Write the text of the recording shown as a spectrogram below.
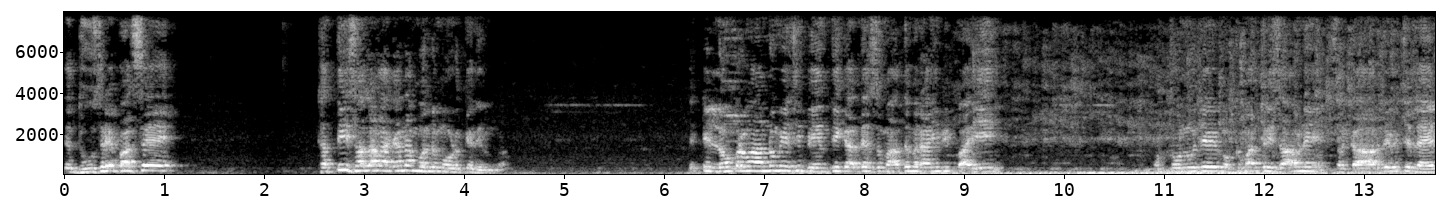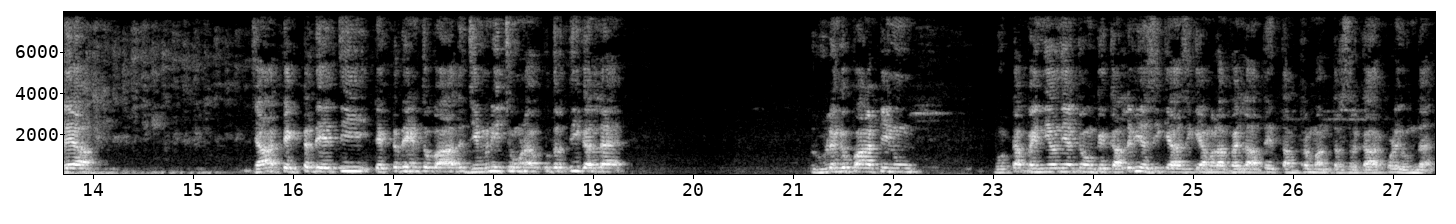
ਤੇ ਦੂਸਰੇ ਪਾਸੇ 38 ਸਾਲਾਂ ਦਾ ਕਹਿੰਦਾ ਮੁੱਲ ਮੋੜ ਕੇ ਦੇਊਂਗਾ। ਤੇ ਢਿੱਲੋਂ ਪਰਿਵਾਰ ਨੂੰ ਵੀ ਅਸੀਂ ਬੇਨਤੀ ਕਰਦੇ ਹਾਂ ਇਸ ਮਾਧਿਅਮ ਰਾਹੀਂ ਵੀ ਭਾਈ ਹੁਣ ਤੁਹਾਨੂੰ ਜੇ ਮੁੱਖ ਮੰਤਰੀ ਸਾਹਿਬ ਨੇ ਸਰਕਾਰ ਦੇ ਵਿੱਚ ਲੈ ਲਿਆ, ਜਾਂ ਟਿਕਟ ਦੇਤੀ, ਟਿਕਟ ਦੇਣ ਤੋਂ ਬਾਅਦ ਜਿਮਨੀ ਚੋਣ ਆ, ਕੁਦਰਤੀ ਗੱਲ ਹੈ। ਰੂਲਿੰਗ ਪਾਰਟੀ ਨੂੰ ਵੋਟਾਂ ਪੈਂਦੀਆਂ ਹੁੰਦੀਆਂ, ਕਿਉਂਕਿ ਕੱਲ ਵੀ ਅਸੀਂ ਕਿਹਾ ਸੀ ਕਿ ਅਮਲਾ ਪਹਿਲਾ ਤੇ ਤੰਤਰ ਮੰਤਰ ਸਰਕਾਰ ਕੋਲੇ ਹੁੰਦਾ ਹੈ।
